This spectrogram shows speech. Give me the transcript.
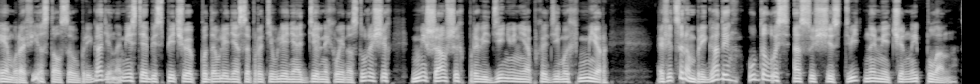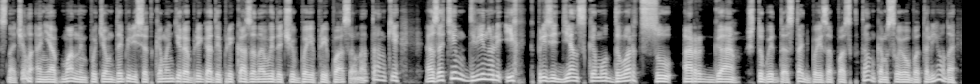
М. Рафи остался в бригаде на месте, обеспечивая подавление сопротивления отдельных военнослужащих, мешавших проведению необходимых мер. Офицерам бригады удалось осуществить намеченный план. Сначала они обманным путем добились от командира бригады приказа на выдачу боеприпасов на танки, а затем двинули их к президентскому дворцу Арга, чтобы достать боезапас к танкам своего батальона –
